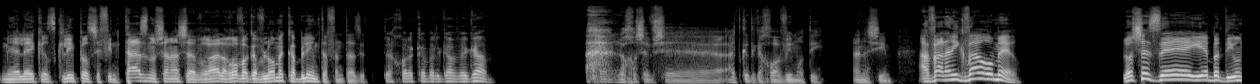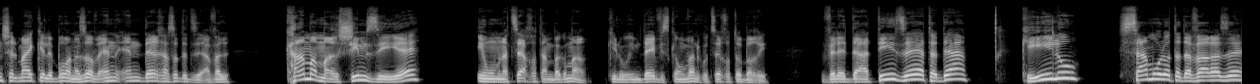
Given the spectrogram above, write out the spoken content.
מהלייקרס קליפרס שפינטזנו שנה שעברה, לרוב אגב לא מקבלים את הפנטזיות. אתה יכול לקבל גם וגם. אה, לא חושב שעד כדי כך אוהבים אותי, אנשים. אבל אני כבר אומר, לא שזה יהיה בדיון של מייקל לברון, עזוב, אין, אין דרך לעשות את זה, אבל כמה מרשים זה יהיה אם הוא מנצח אותם בגמר. כאילו, עם דייוויס כמובן, כי הוא צריך אותו בריא. ולדעתי זה, אתה יודע, כאילו שמו לו את הדבר הזה,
